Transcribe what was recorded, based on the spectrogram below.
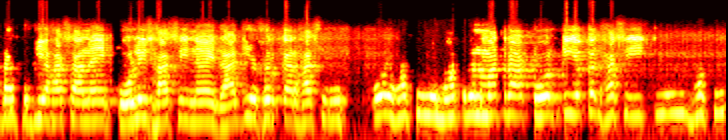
ધારાસભ્ય હાસા નહીં, પોલીસ હાસી નહીં, રાજ્ય સરકાર હાસી નહીં. કોઈ હાસી નહીં, માત્ર ને માત્ર આ ટોરકી એક જ હાસી હાસી.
